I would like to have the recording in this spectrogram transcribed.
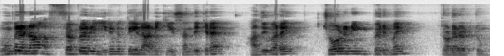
உங்களை நான் ஃபெப்ரவரி இருபத்தி ஏழு அன்னைக்கு சந்திக்கிறேன். அதுவரை சோழனின் பெருமை தொடரட்டும்.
